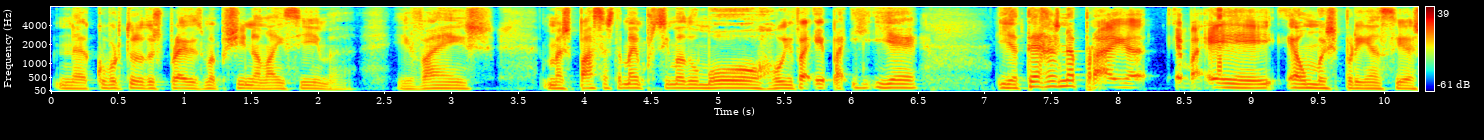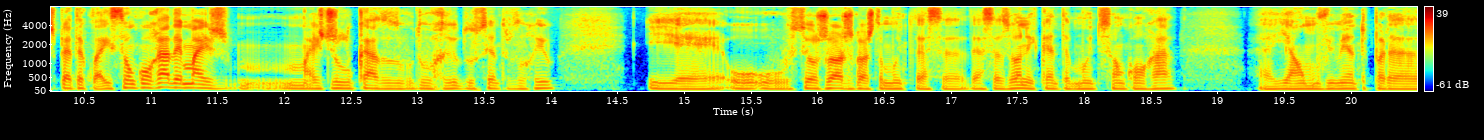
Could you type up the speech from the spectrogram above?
na cobertura dos prédios uma piscina lá em cima e vens, mas passas também por cima do morro e, vai, epa, e, e é e aterras na praia. É, é uma experiência espetacular. E São Conrado é mais, mais deslocado do, do Rio, do centro do Rio. E é, o, o seu Jorge gosta muito dessa, dessa zona e canta muito São Conrado. Uh, e há um movimento para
